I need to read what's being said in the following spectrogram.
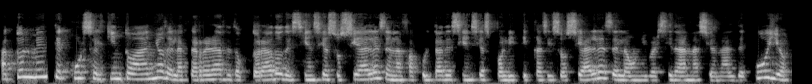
Actualmente cursa el quinto año de la carrera de doctorado de Ciencias Sociales en la Facultad de Ciencias Políticas y Sociales de la Universidad Nacional de Cuyo.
